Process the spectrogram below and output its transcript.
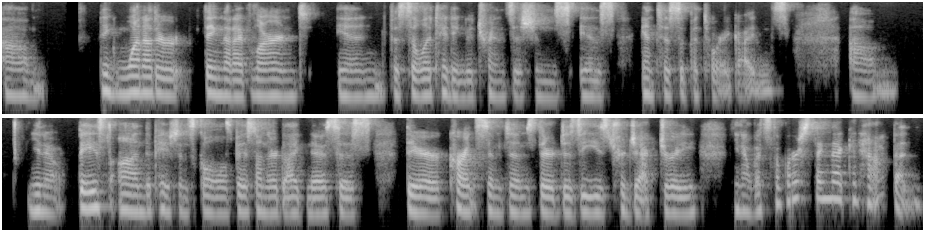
Um, I think one other thing that I've learned in facilitating the transitions is anticipatory guidance. Um, you know, based on the patient's goals, based on their diagnosis, their current symptoms, their disease trajectory, you know, what's the worst thing that can happen?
